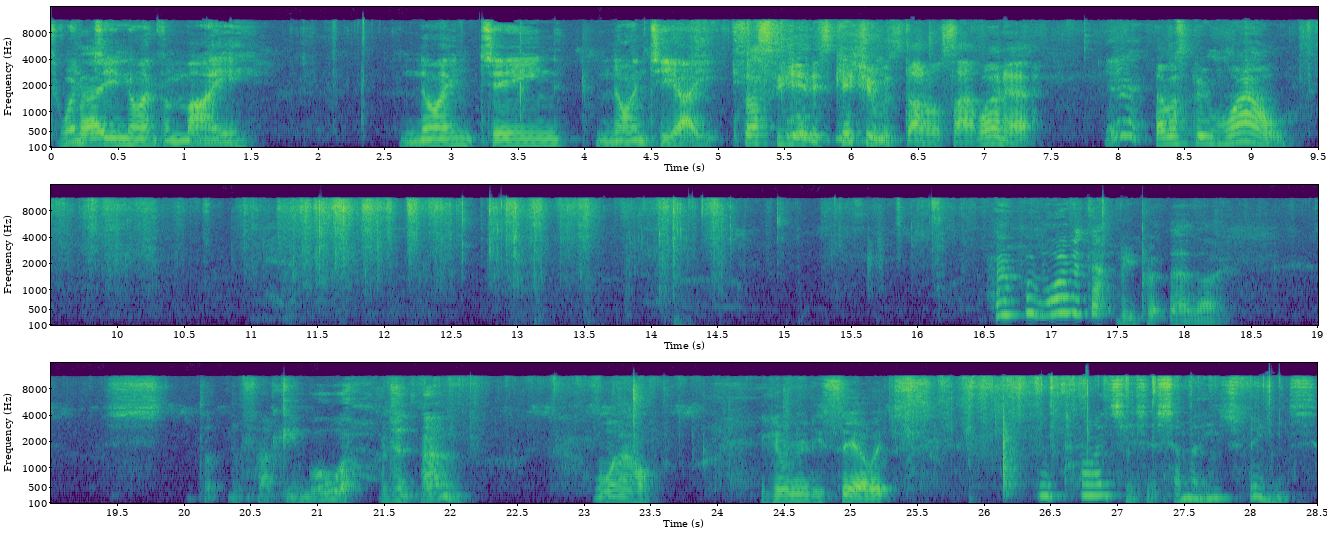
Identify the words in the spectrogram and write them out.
29th of May, nineteen ninety eight. So that's the year this kitchen was done, or something, weren't it? Yeah. That must be wow. Who? put- Why would that be put there though? Stop the fucking war. I don't know. Wow. You can really see how it's. The prices of some of these things.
